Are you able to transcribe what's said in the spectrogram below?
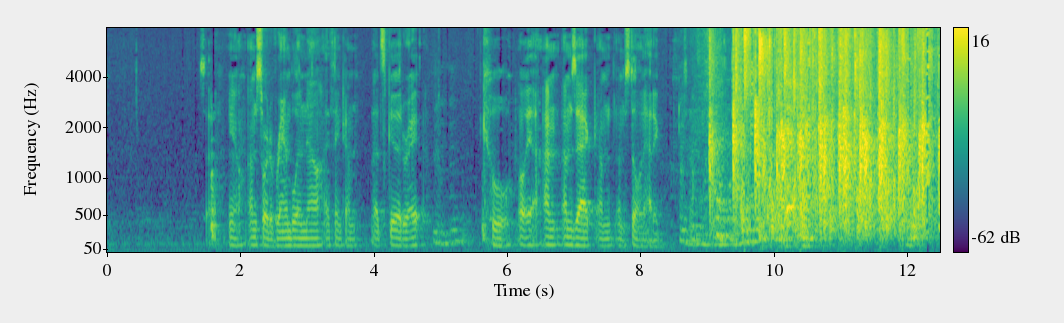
So, you know, I'm sort of rambling now. I think I'm that's good, right? Mm-hmm. Cool. Oh yeah, I'm I'm Zach. I'm I'm still an addict.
